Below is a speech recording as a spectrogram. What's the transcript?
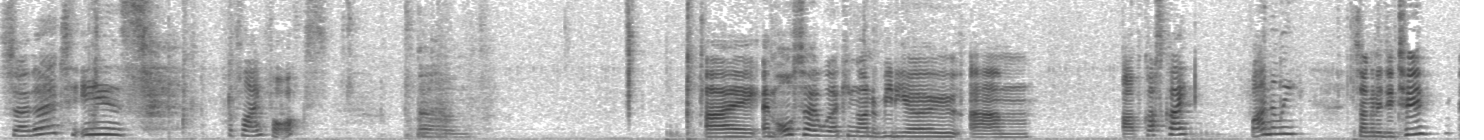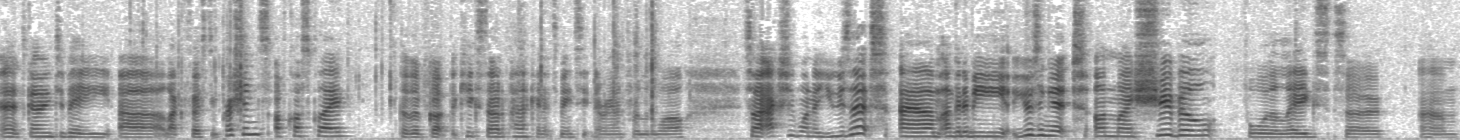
So that is the Flying Fox. Um, I am also working on a video um, of Cosclay, finally. So I'm going to do two and it's going to be uh, like first impressions of Cosclay because I've got the Kickstarter pack and it's been sitting around for a little while. So I actually want to use it. Um, I'm going to be using it on my shoebill for the legs so um,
